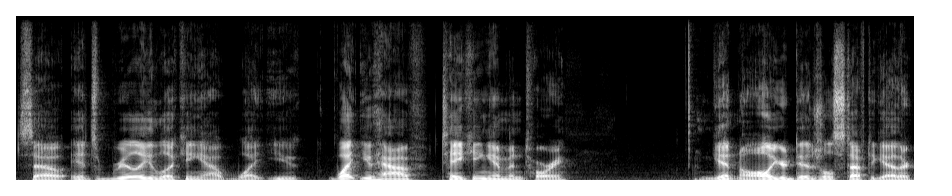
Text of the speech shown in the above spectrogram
so it's really looking at what you what you have, taking inventory, getting all your digital stuff together,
